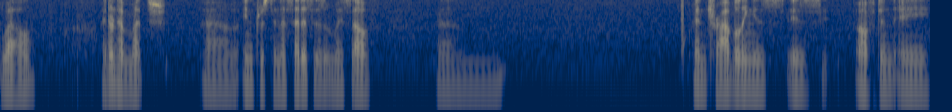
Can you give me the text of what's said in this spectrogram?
Well, I don't have much uh, interest in asceticism myself. Um, and traveling is is often a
